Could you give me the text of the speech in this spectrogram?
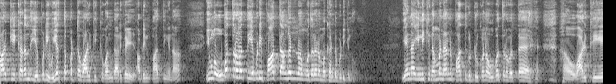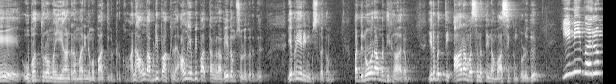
வாழ்க்கையை கடந்து எப்படி உயர்த்தப்பட்ட வாழ்க்கைக்கு வந்தார்கள் அப்படின்னு பார்த்தீங்கன்னா இவங்க உபத்திரவத்தை எப்படி பார்த்தாங்கன்னு முதல்ல நம்ம கண்டுபிடிக்கணும். ஏன்னா இன்னைக்கு நம்ம என்ன பார்த்துக்கிட்டு இருக்கோம்னா உபத்திரவத்தை வாழ்க்கையே உபத்திரம் ஐயான்ற மாதிரி நம்ம பார்த்துக்கிட்டு இருக்கோம். ஆனால் அவங்க அப்படி பார்க்கல. அவங்க எப்படி பார்த்தாங்களா? வேதம் சொல்லுகிறது. எப்ரியரின் புஸ்தகம் பதினோராம் அதிகாரம் இருபத்தி ஆறாம் வசனத்தை நாம் வாசிக்கும் பொழுது இனி வரும்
